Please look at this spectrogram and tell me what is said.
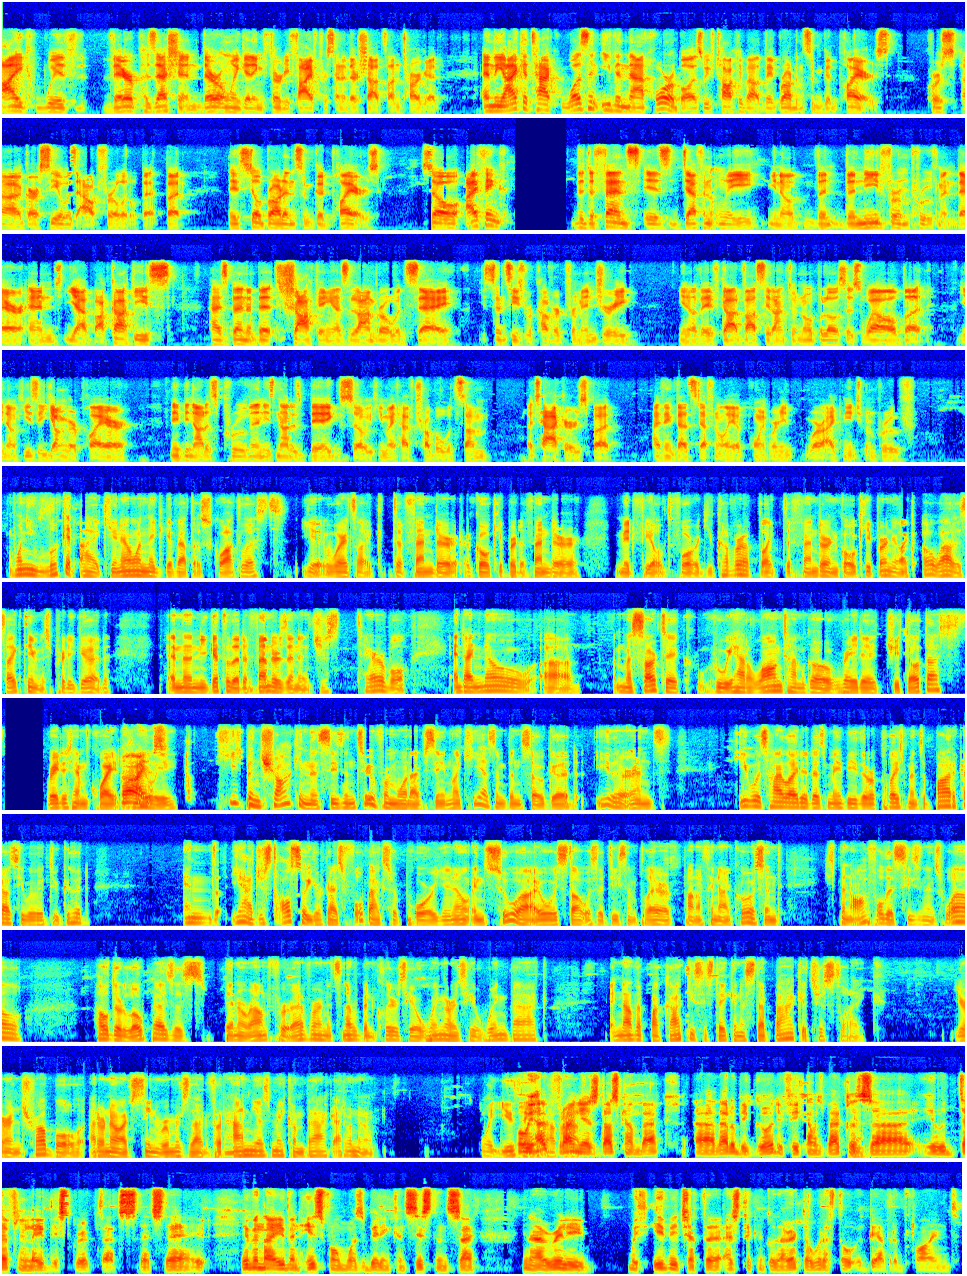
AEK, with their possession, they're only getting 35% of their shots on target. And the AEK attack wasn't even that horrible. As we've talked about, they brought in some good players. Of course, uh, Garcia was out for a little bit, but they've still brought in some good players. So I think the defense is definitely, you know, the the need for improvement there. And yeah, Bakakis has been a bit shocking, as Lambro would say, since he's recovered from injury. You know, they've got Vasil Antonopoulos as well, but you know, he's a younger player, maybe not as proven. He's not as big, so he might have trouble with some attackers. But I think that's definitely a point where you, where AEK need to improve. when you look at AEK, you know when they give out those squad lists, yeah, where it's like defender, goalkeeper, defender, midfield, forward. You cover up like defender and goalkeeper, and you're like, oh wow, this AEK team is pretty good. And then you get to the defenders, and it's just terrible. And I know uh, Masartik, who we had a long time ago, rated Chitotas, rated him quite Oh, yes. highly. He's been shocking this season too, from what I've seen. Like he hasn't been so good either, and he was highlighted as maybe the replacement to Barkas. He would do good. And yeah, just also your guys' fullbacks are poor. You know, and Sua I always thought was a decent player at Panathinaikos, and he's been awful this season as well. Helder Lopes has been around forever, and it's never been clear is he a winger, is he a wing back? And now that Bakakis has taken a step back, it's just like you're in trouble. I don't know. I've seen rumors that Vranjes may come back. I don't know what you think. Well, we hope. Vranjes does come back. Uh, that'll be good if he comes back because uh, he would definitely lead this group that's that's there. Even though even his form was a bit inconsistent, so you know, really with Ivic at the as technical director, I would have thought we'd be able to find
